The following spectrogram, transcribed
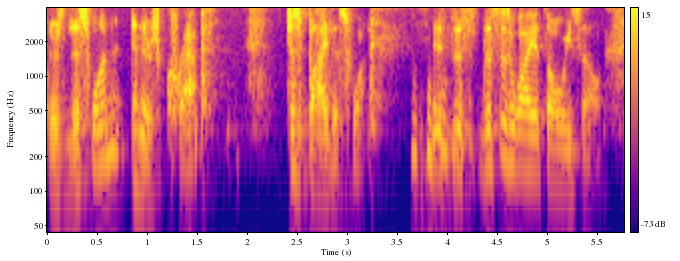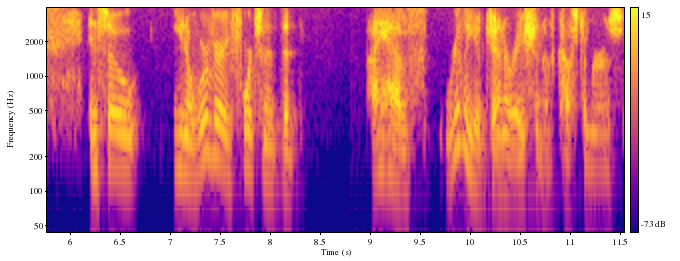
There's this one and there's crap. Just buy this one. this, this is why it's always sell. And so, you know, we're very fortunate that I have really a generation of customers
